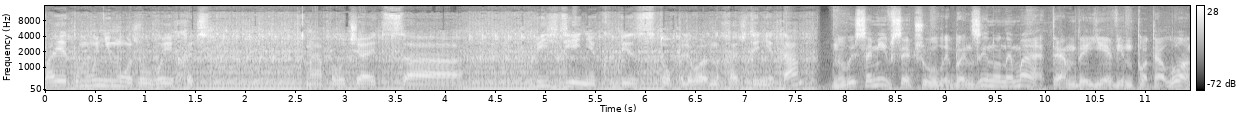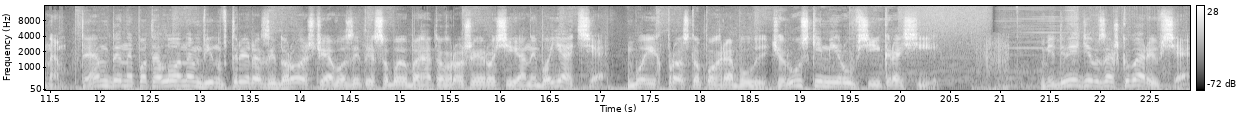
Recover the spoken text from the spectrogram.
Поэтому мы не можем выехать, а, получается, без денег, без топлива нахождения там. Ну ви самі все чули. Бензину нема. Там, де є він по талонам, там, де не по талонам, він в три рази дорожче, а возити з собою багато грошей росіяни бояться, бо їх просто пограбують. Руський мір у всій красі. Медведєв зашкварився.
